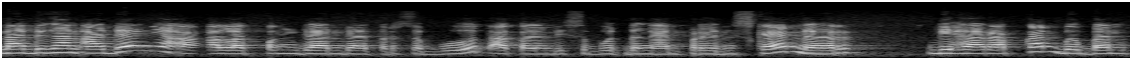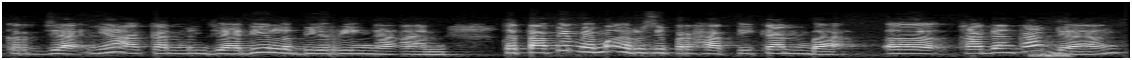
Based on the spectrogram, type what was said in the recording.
Nah, dengan adanya alat pengganda tersebut atau yang disebut dengan print scanner, diharapkan beban kerjanya akan menjadi lebih ringan. Tetapi memang harus diperhatikan, Mbak. Eh, kadang-kadang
